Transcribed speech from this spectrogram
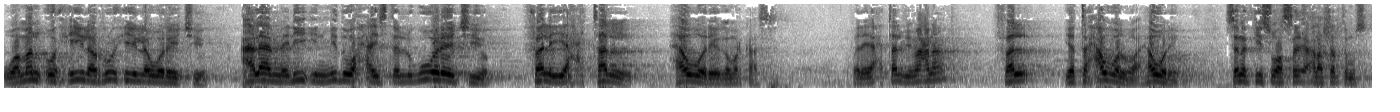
waman uxiila ruuxii la wareejiyo calaa malii'in mid wax haysta lagu wareejiyo falyaxtal ha wareego markaas. Falyaxtal bimacnaa fal yataxawal waay ha wareego. Sanadkiisu waa saxiix calaa sharti muslim.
